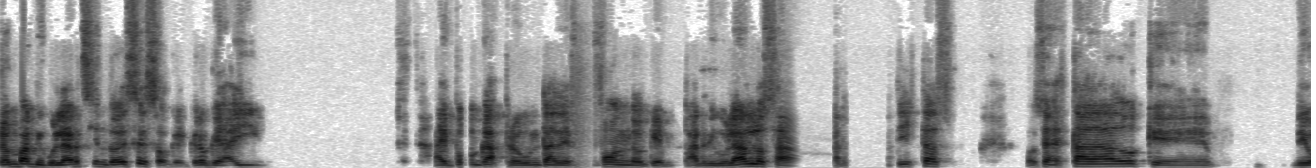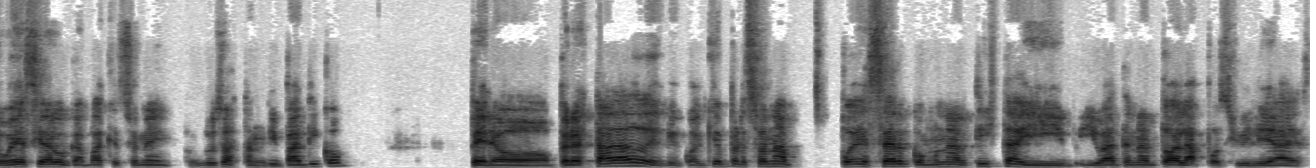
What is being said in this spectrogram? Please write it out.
Yo en particular siento es eso, que creo que hay, hay pocas preguntas de fondo que particular los artistas, o sea, está dado que Digo, voy a decir algo capaz que suene incluso hasta antipático, pero, pero está dado de que cualquier persona puede ser como un artista y, va a tener todas las posibilidades.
